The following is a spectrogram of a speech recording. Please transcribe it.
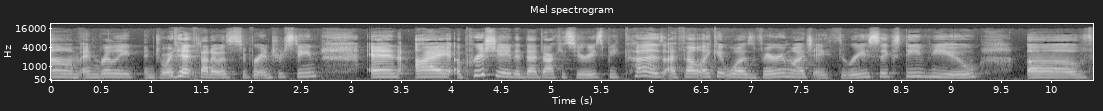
um, and really enjoyed it. Thought it was super interesting. And I appreciated that docuseries because I felt like it was very much a 360 view of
